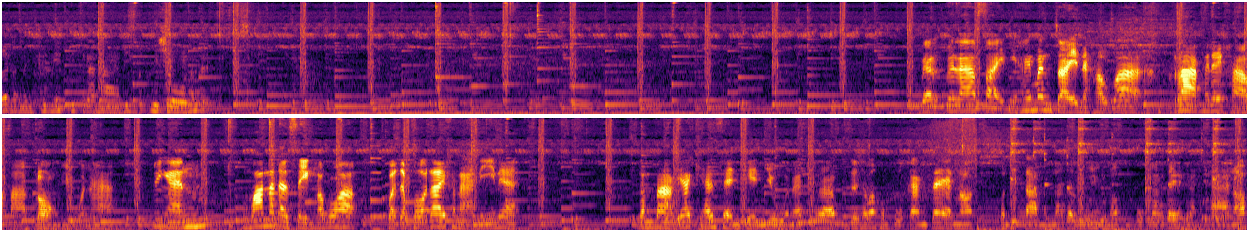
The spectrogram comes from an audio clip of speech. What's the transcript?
อทำเป็นพินิจพิจารณาที่ก็คือโชว์นั่นแหละเวลเวลาใส่นี่ให้มั่นใจนะครับว่ารากไม่ได้คาฝากล่องอยู่นะฮะไม่งั้นผมว่าน่าจะเซ็งนะเพราะว่ากว่าจะเพาะได้ขนาดนี้เนี่ย ลำบากยากแค้นแสนเข็นอยู่นะครับโดยเฉพาะผมปลูกกลางแจ้งเนาะคนที่ตามผมน่าจะรู้อยู่เนาะผมปลูกกลางแจ้งในหลังคาเนาะ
